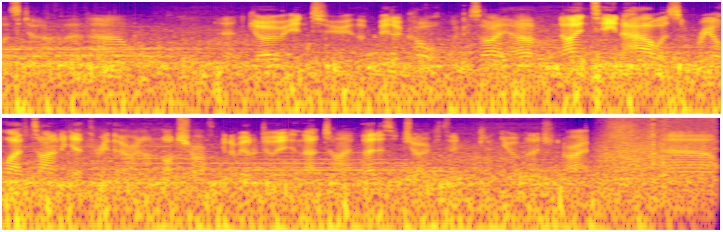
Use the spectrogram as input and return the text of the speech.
Let's get out of there now and go into the bitter cold because I have 19 hours of real life time to get through there, and I'm not sure if I'm going to be able to do it in that time. That is a joke. Then can you imagine? All right. Um,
